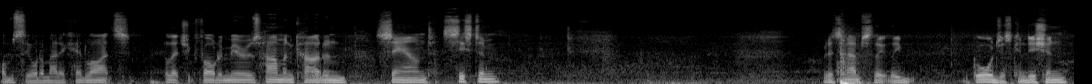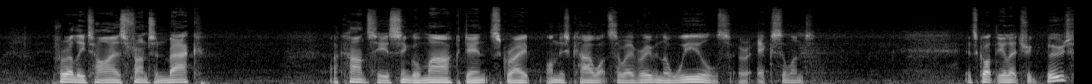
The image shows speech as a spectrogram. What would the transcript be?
Obviously automatic headlights electric folding mirrors, Harman Kardon sound system. But it's an absolutely gorgeous condition. Pirelli tyres front and back. I can't see a single mark, dent, scrape on this car whatsoever. Even the wheels are excellent. It's got the electric boot,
